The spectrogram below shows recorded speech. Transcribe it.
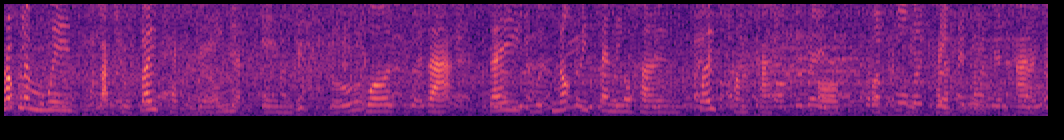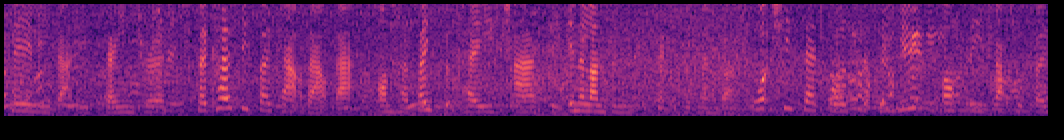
Problem with lateral flow testing in this school was that they would not be sending home close contacts of positive cases and clearly that is dangerous. So Kirsty spoke out about that on her Facebook page as the Inner London executive member. What she said was that the use of these lateral flow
